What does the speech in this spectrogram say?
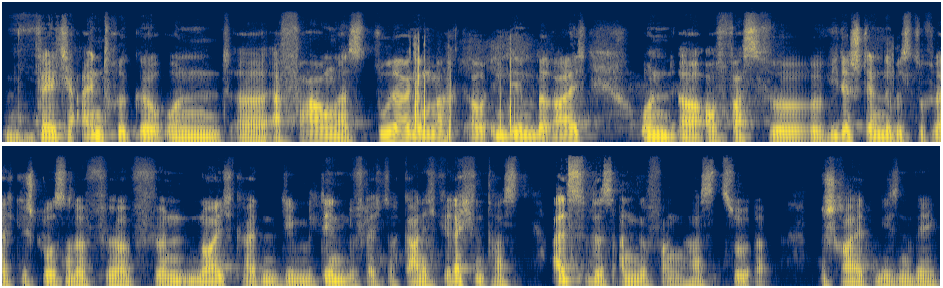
Welche Eindrücke und äh, Erfahrungen hast du da gemacht auch in dem Bereich und äh, auf was für Widerstände bist du vielleicht gestoßen oder für, für Neuigkeiten, die, mit denen du vielleicht noch gar nicht gerechnet hast, als du das angefangen hast zu äh, beschreiten, diesen Weg?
